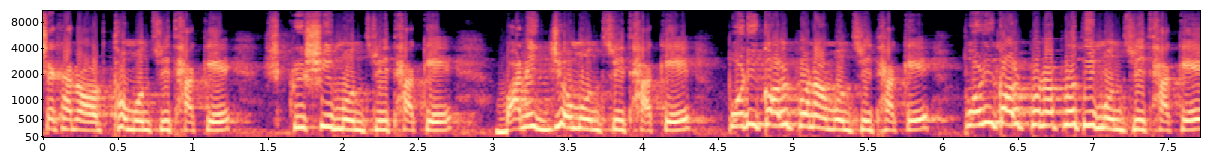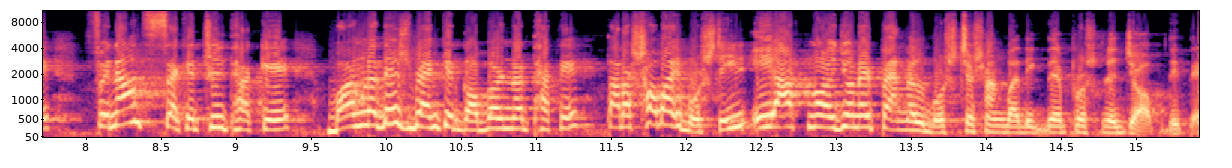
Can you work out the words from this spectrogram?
সেখানে অর্থমন্ত্রী থাকে, কৃষি মন্ত্রী থাকে, বাণিজ্য মন্ত্রী থাকে, পরিকল্পনা মন্ত্রী থাকে, পরিকল্পনা প্রতিমন্ত্রী থাকে ফিনান্স সেক্রেটারি থাকে, বাংলাদেশ ব্যাংকের গভর্নর থাকে, তারা সবাই বসছে। এই আট নয় জনের প্যানেল বসছে সাংবাদিকদের প্রশ্নের জবাব দিতে।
